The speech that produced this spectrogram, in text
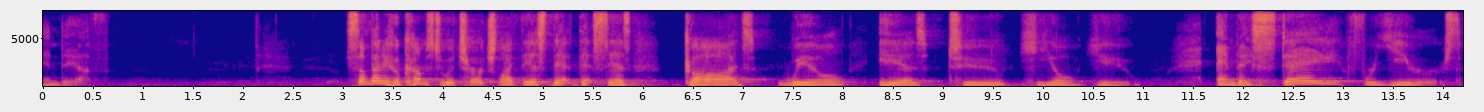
and death. Somebody who comes to a church like this that, that says, God's will is to heal you and they stay for years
